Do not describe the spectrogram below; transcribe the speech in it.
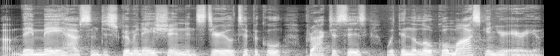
Um, they may have some discrimination and stereotypical practices within the local mosque in your area.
